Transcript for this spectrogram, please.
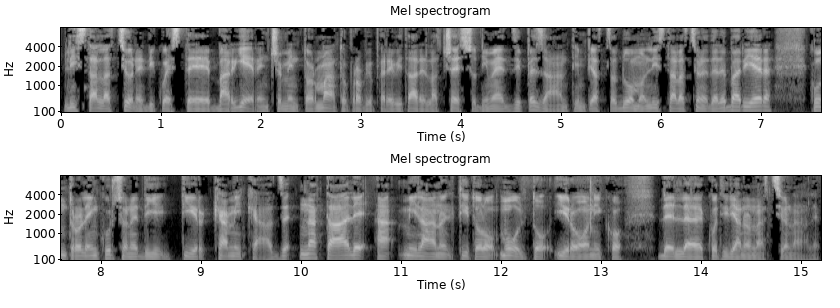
l'installazione di queste barriere in cemento armato proprio per evitare l'accesso di mezzi pesanti. In Piazza Duomo l'installazione delle barriere contro le incursioni di tir kamikaze. Natale a Milano, il titolo molto ironico politico del quotidiano nazionale.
